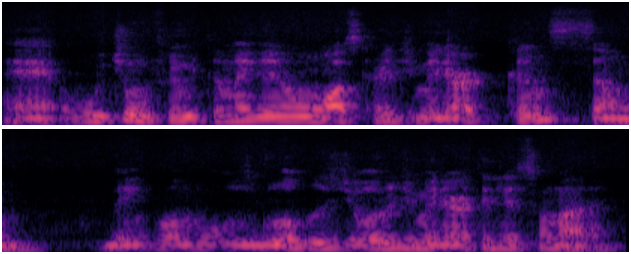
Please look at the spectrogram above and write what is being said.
É, o último filme também ganhou um Oscar de melhor canção, bem como os Globos de Ouro de melhor trilha sonora.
